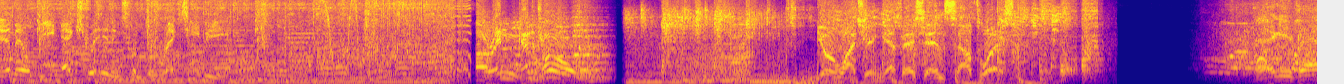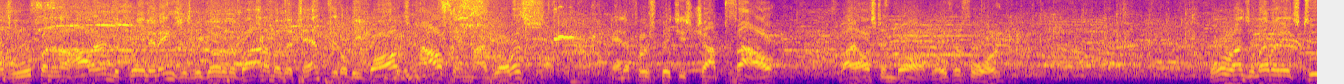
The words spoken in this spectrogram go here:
MLB Extra Innings from DirecTV. Are in control. You're watching FSN Southwest. Aggie fans whooping and a hollering between innings as we go to the bottom of the 10th. It'll be Boggs, Pauk, and Margolis. And the first pitch is chopped foul by Austin Boggs. 0 for 4. Four runs, 11 hits, two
